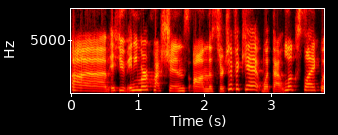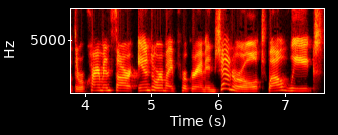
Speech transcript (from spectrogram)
Um, if you have any more questions on the certificate, what that looks like, what the requirements are, and or my program in general, 12 weeks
